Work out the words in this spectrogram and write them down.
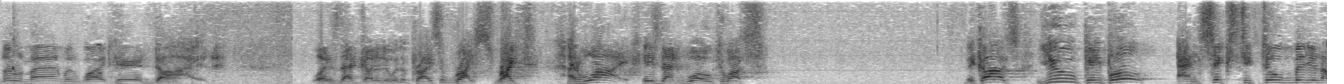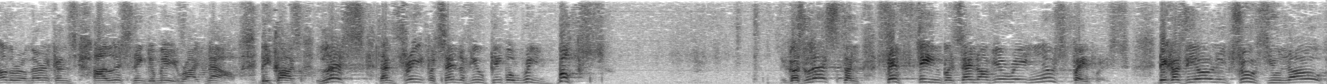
little man with white hair died. What has that got to do with the price of rice, right? And why is that woe to us? Because you people and 62 million other Americans are listening to me right now. Because less than 3% of you people read books. Because less than 15% of you read newspapers. Because the only truth you know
